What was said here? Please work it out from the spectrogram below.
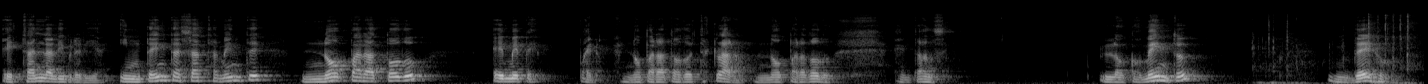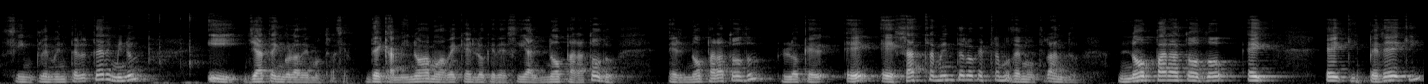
está en la librería. Intenta exactamente no para todo MP. Bueno, no para todo está claro, no para todo. Entonces, lo comento, dejo simplemente el término y ya tengo la demostración. De camino vamos a ver qué es lo que decía el no para todo. El no para todo, lo que es exactamente lo que estamos demostrando no para todo x, x p de x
